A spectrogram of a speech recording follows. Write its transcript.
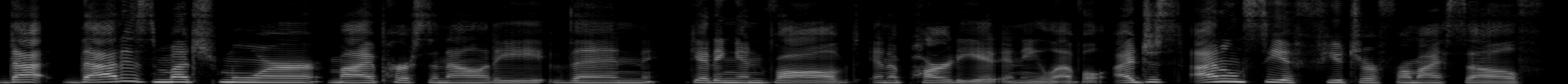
that that is much more my personality than getting involved in a party at any level. I just I don't see a future for myself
